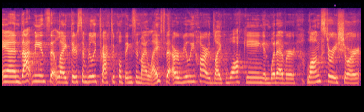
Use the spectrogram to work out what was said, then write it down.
And that means that like there's some really practical things in my life that are really hard, like walking and whatever. Long story short,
